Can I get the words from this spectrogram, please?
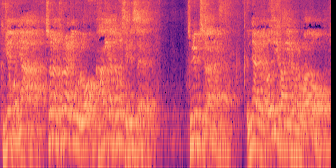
그게 뭐냐? 저는 그날 이후로 강의가 너무 재밌어요. 두렵지가 않아요. 왜냐하면 어디 강의를 하러 가도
